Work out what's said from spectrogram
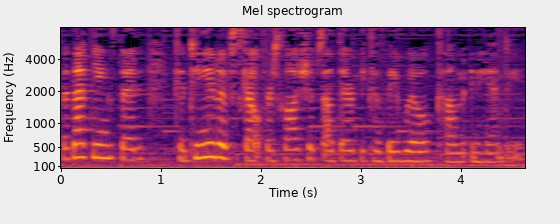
With that being said, continue to scout for scholarships out there because they will come in handy.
